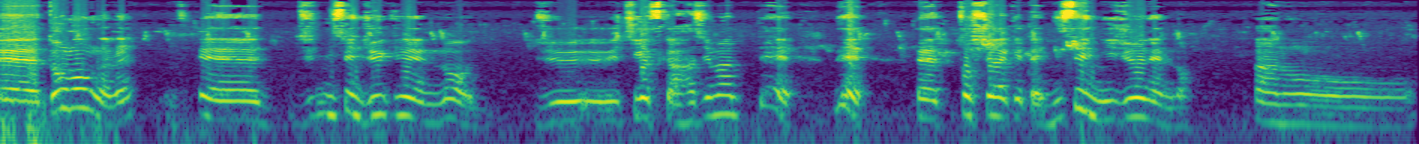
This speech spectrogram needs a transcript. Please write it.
えー、ドローンがね、えー、じ2019年の11月から始まって、で、えー年明けて2020年の、あの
